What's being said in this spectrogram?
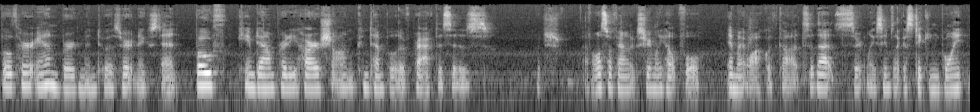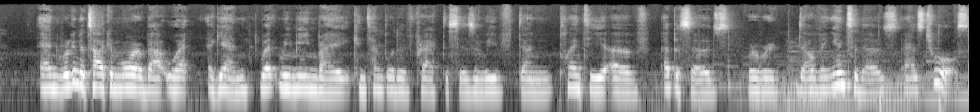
both her and Bergman to a certain extent. Both came down pretty harsh on contemplative practices which I've also found extremely helpful in my walk with God. So that certainly seems like a sticking point. And we're going to talk more about what, again, what we mean by contemplative practices. And we've done plenty of episodes where we're delving into those as tools.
